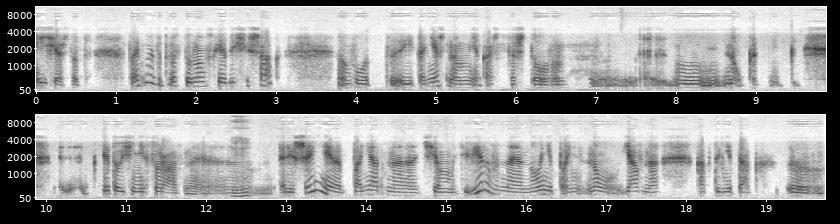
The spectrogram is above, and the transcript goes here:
еще что-то. Поэтому это просто, ну, следующий шаг. Вот. И, конечно, мне кажется, что ну, как, это очень несуразное угу. решение, понятно, чем мотивированное, но не, ну, явно как-то не так э,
